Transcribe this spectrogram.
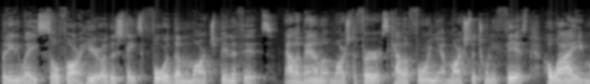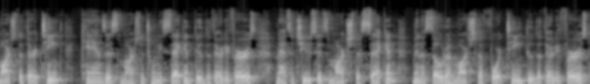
But anyways, so far, here are the states for the March benefits. Alabama, March the 1st. California, March the 25th. Hawaii, March the 13th. Kansas, March the 22nd through the 31st. Massachusetts, March the 2nd. Minnesota, March the 14th through the 31st.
